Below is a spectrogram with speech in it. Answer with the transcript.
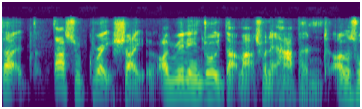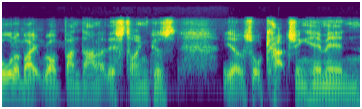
That that's a great shape. I really enjoyed that match when it happened. I was all about Rob Van Dam at this time because you know, sort of catching him in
